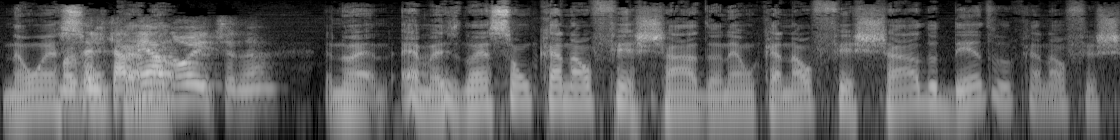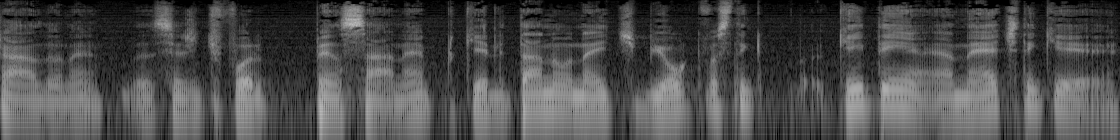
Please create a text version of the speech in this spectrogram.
não é mas só. Mas ele está canal... meia-noite, né? Não é, é, mas não é só um canal fechado, né? Um canal fechado dentro do canal fechado, né? Se a gente for pensar, né? Porque ele está na HBO que você tem que. Quem tem a net tem que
